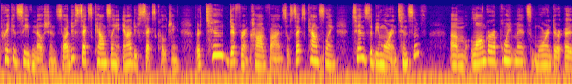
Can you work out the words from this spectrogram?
preconceived notions. So I do sex counseling and I do sex coaching. They're two different confines. So sex counseling tends to be more intensive, um, longer appointments, more in dur- uh,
